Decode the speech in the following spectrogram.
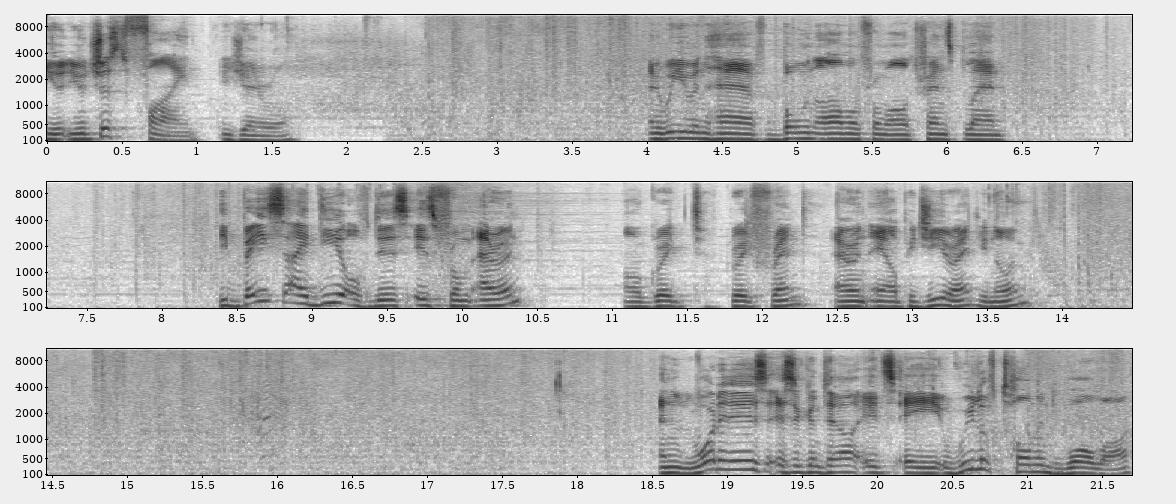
you, you're just fine in general. And we even have bone armor from our transplant. The base idea of this is from Aaron, our great great friend, Aaron ARPG, right? You know him? And what it is, as you can tell, it's a Wheel of Torment Warlock.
